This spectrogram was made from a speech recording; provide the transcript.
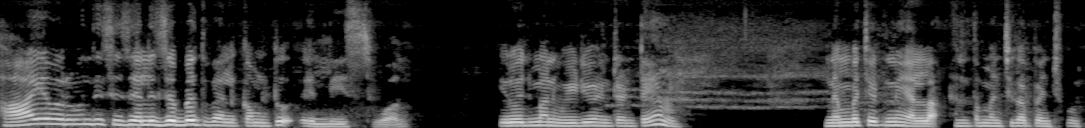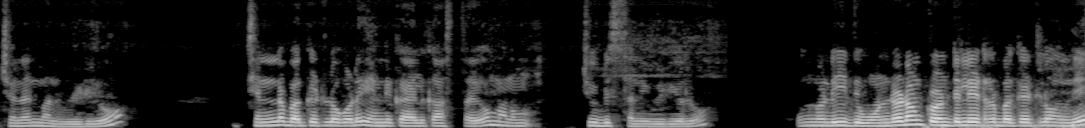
హాయ్ ఎవరు this is Elizabeth welcome to Ellie's Wall ఈరోజు మన వీడియో ఏంటంటే నిమ్మ చెట్టుని ఎలా ఎంత మంచిగా పెంచుకోవచ్చు అనేది మన వీడియో. చిన్న బకెట్లో కూడా ఎన్ని కాయలు కాస్తాయో మనం చూపిస్తాను ఈ వీడియోలో. ఇంకోటి ఇది ఉండడం ట్వంటీ లీటర్ బకెట్లో ఉంది.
